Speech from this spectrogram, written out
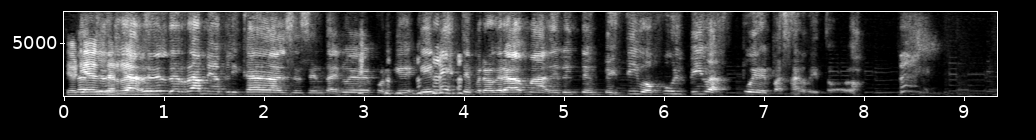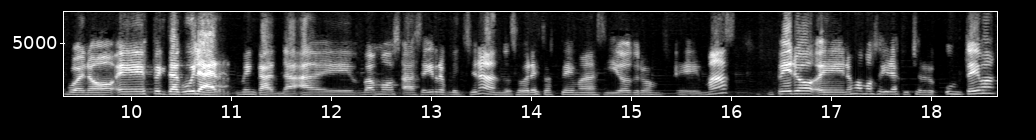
La Teoría del teoría derrame. del derrame aplicada al 69, porque en este programa de lo intempestivo full pibas puede pasar de todo. Bueno, eh, espectacular, me encanta. Ah, eh, vamos a seguir reflexionando sobre estos temas y otros eh, más, pero eh, nos vamos a ir a escuchar un tema,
